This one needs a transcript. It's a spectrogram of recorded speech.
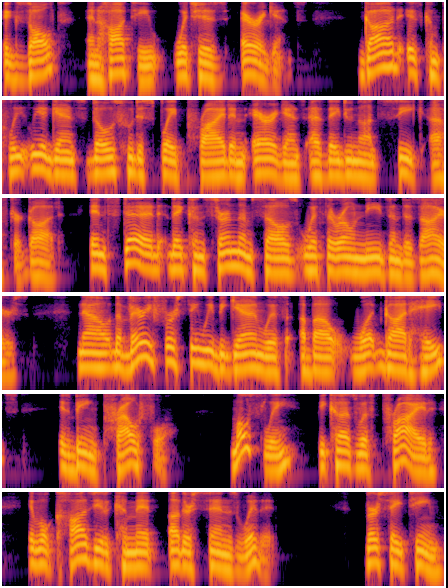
exalt, and haughty, which is arrogance. God is completely against those who display pride and arrogance as they do not seek after God. Instead, they concern themselves with their own needs and desires. Now, the very first thing we began with about what God hates is being proudful, mostly because with pride, it will cause you to commit other sins with it. Verse 18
